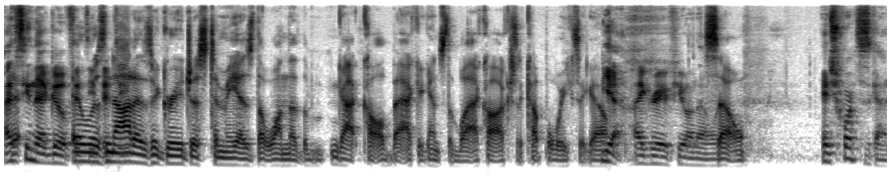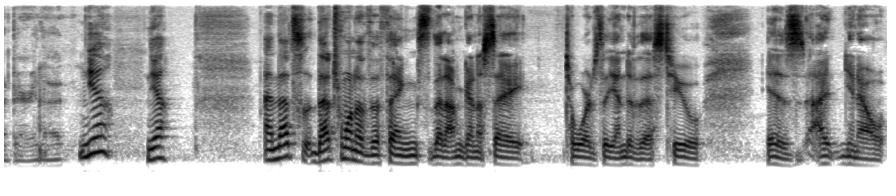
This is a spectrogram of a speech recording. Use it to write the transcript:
I've seen that go. 50, it was not as egregious to me as the one that the, got called back against the Blackhawks a couple weeks ago. Yeah, I agree with you on that one. So And Schwartz has got to bury that. Yeah, yeah. And that's that's one of the things that I'm going to say towards the end of this too is I you know,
